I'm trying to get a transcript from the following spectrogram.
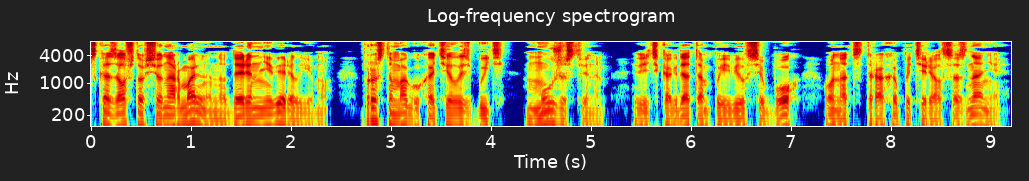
сказал, что все нормально, но Дерин не верил ему. Просто магу хотелось быть мужественным, ведь когда там появился бог, он от страха потерял сознание.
